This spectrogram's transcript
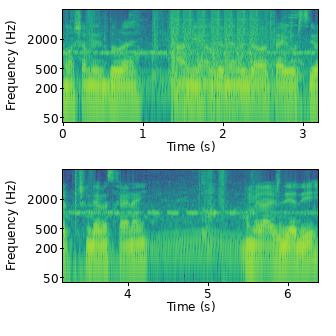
আমার সামনে দৌড়ায়। আমি হালকা ড্যামেজ দেওয়ার ট্রাই করছি বাট ড্যামেজ খায় নাই। আমি রাশ দিয়ে দিই।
